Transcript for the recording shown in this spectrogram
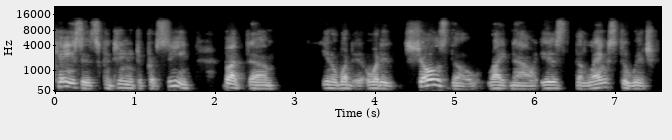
case is continuing to proceed. But um, you know what what it shows though right now is the lengths to which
